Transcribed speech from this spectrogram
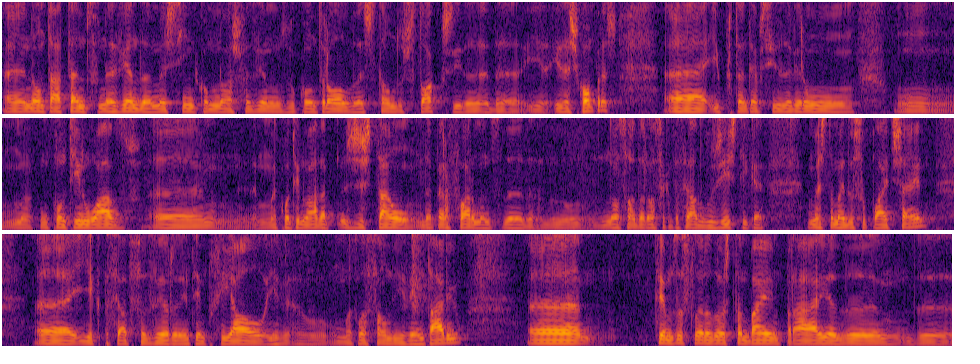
uh, não está tanto na venda, mas sim como nós fazemos o controle da gestão dos estoques e das compras. e, portanto, é preciso haver um, um, uma, um continuado, uh, uma continuada gestão da performance, de, de, de, não só da nossa capacidade logística, mas também do supply chain uh, e a capacidade de fazer em tempo real uma relação de inventário. Uh, temos aceleradores também para a área de, de,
